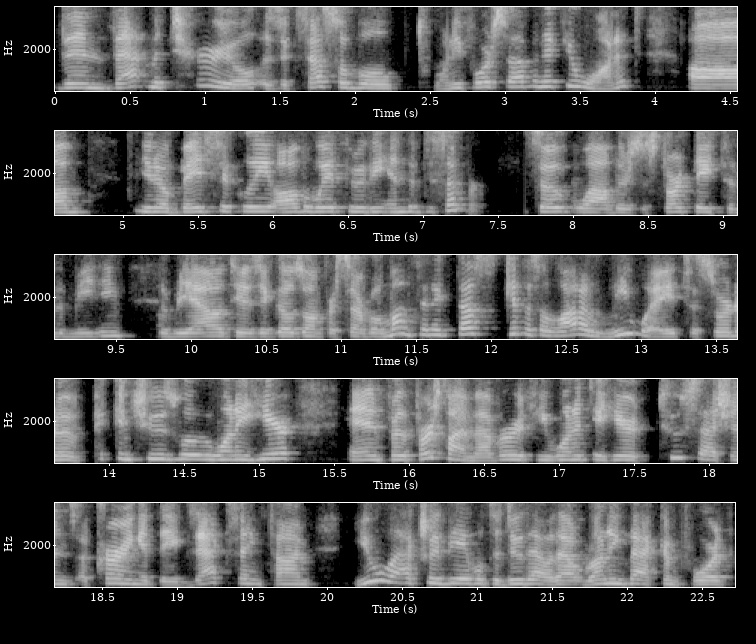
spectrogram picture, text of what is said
then that material is accessible 24/7 if you want it. Um, you know, basically all the way through the end of December. So while there's a start date to the meeting, the reality is it goes on for several months, and it does give us a lot of leeway to sort of pick and choose what we want to hear and for the first time ever, if you wanted to hear two sessions occurring at the exact same time, you will actually be able to do that without running back and forth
